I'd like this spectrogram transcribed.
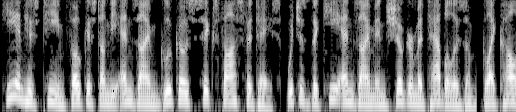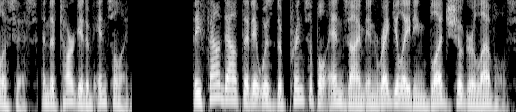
He and his team focused on the enzyme glucose-6-phosphatase, which is the key enzyme in sugar metabolism glycolysis and the target of insulin. They found out that it was the principal enzyme in regulating blood sugar levels.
